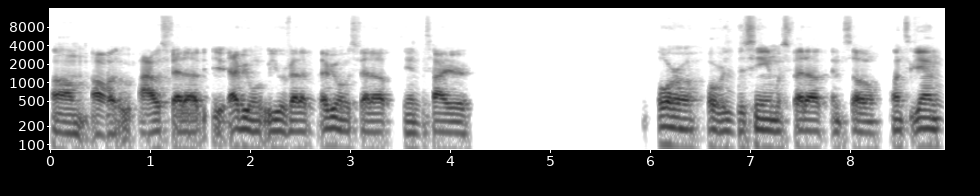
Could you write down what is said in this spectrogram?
Um, I, I was fed up. Everyone, you were fed up. Everyone was fed up. The entire aura over the team was fed up. And so, once again,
